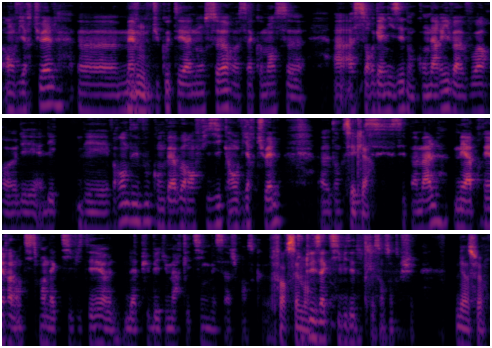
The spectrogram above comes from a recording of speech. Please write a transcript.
en virtuel. même mmh du côté annonceur, ça commence à, s'organiser. Donc, on arrive à avoir les, les les rendez-vous qu'on devait avoir en physique en virtuel. Euh, donc c'est c'est pas mal. Mais après ralentissement de l'activité, euh, de la pub et du marketing, mais ça je pense que Forcément. toutes les activités de toute façon sont touchées. Bien sûr.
